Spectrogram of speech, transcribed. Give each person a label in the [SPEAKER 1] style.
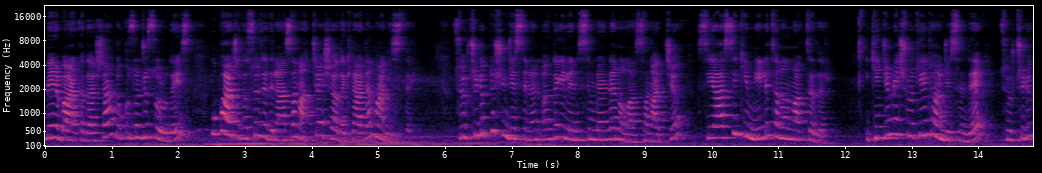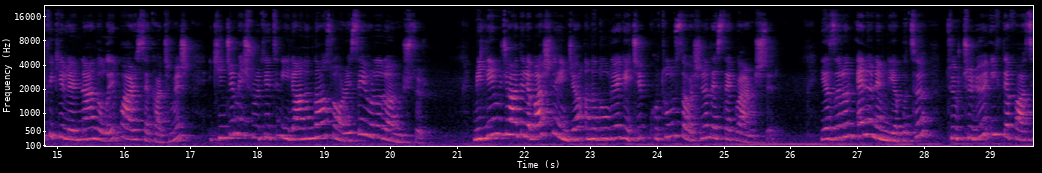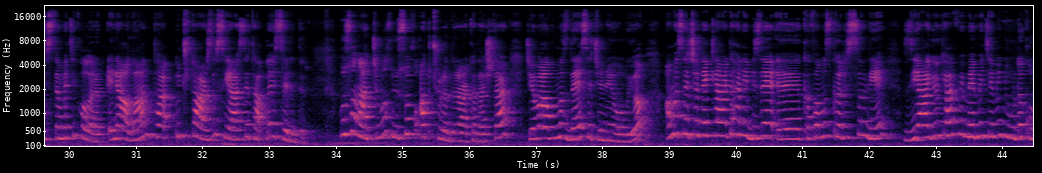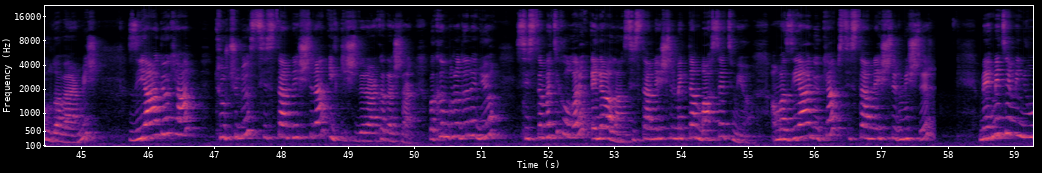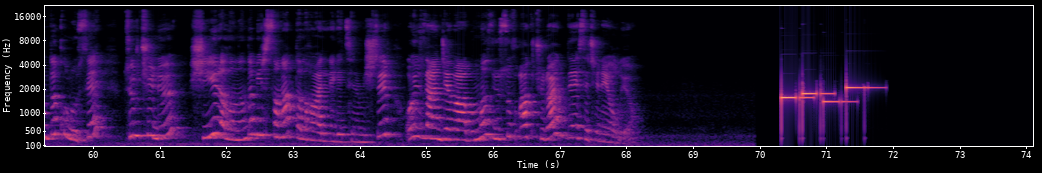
[SPEAKER 1] Merhaba arkadaşlar, 9. sorudayız. Bu parçada söz edilen sanatçı aşağıdakilerden hangisidir? Türkçülük düşüncesinin önde gelen isimlerinden olan sanatçı, siyasi kimliğiyle tanınmaktadır. İkinci meşrutiyet öncesinde Türkçülük fikirlerinden dolayı Paris'e kaçmış, ikinci meşrutiyetin ilanından sonra ise yurda dönmüştür. Milli mücadele başlayınca Anadolu'ya geçip Kurtuluş Savaşı'na destek vermiştir. Yazarın en önemli yapıtı Türkçülüğü ilk defa sistematik olarak ele alan ta, üç tarzı siyaset adlı eseridir. Bu sanatçımız Yusuf Akçura'dır arkadaşlar. Cevabımız D seçeneği oluyor. Ama seçeneklerde hani bize e, kafamız karışsın diye Ziya Gökalp ve Mehmet Emin Yurdakulu da vermiş. Ziya Gökalp Türkçülüğü sistemleştiren ilk kişidir arkadaşlar. Bakın burada ne diyor? Sistematik olarak ele alan, sistemleştirmekten bahsetmiyor. Ama Ziya Gökalp sistemleştirmiştir. Mehmet Emin Yurdakulu ise Türkçülüğü şiir alanında bir sanat dalı haline getirmiştir. O yüzden cevabımız Yusuf Akçura D seçeneği oluyor.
